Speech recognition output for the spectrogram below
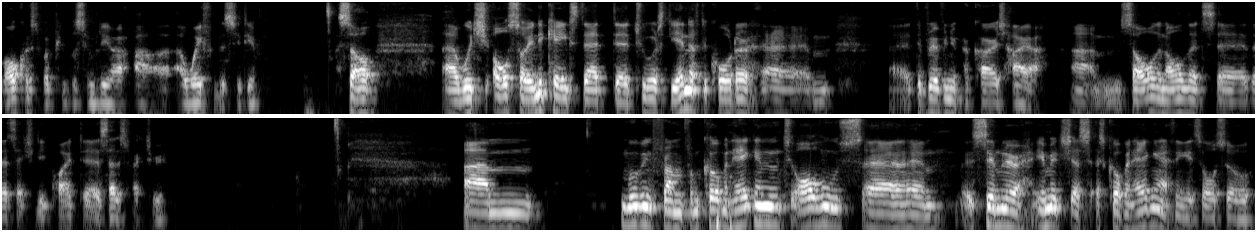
August where people simply are away from the city. So which also indicates that towards the end of the quarter, um, Uh, the revenue per car is higher. Um, so all in all, that's uh, actually quite uh, satisfactory. Um, moving from Copenhagen to Aarhus, um, a similar image as Copenhagen. I think it's also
